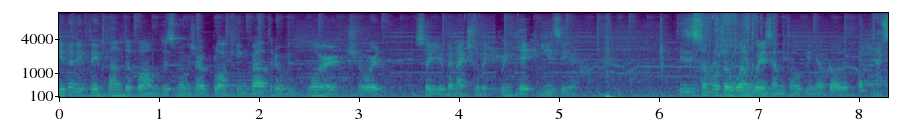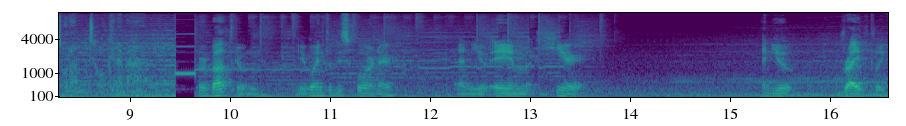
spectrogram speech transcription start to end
Even if they plant the bomb, the smokes are blocking bathroom more short, so you can actually retake easier. This is some of the one ways I'm talking about. That's what I'm talking about. For bathroom, you go into this corner and you aim here and you right click.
